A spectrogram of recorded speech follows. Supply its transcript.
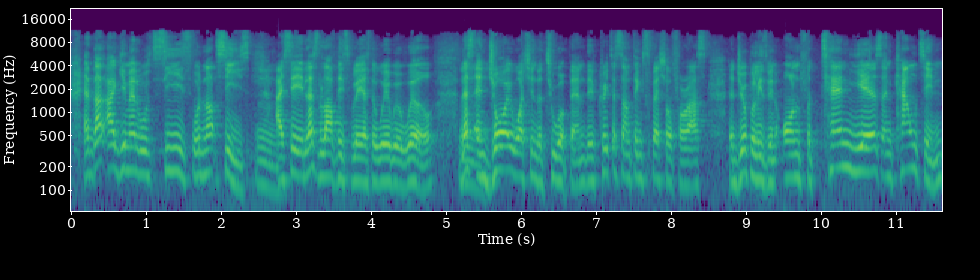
and that argument will cease, will not cease. Mm. I say, let's love these players the way we will. Let's mm. enjoy watching the two of them. They've created something special for us. The duopoly has been on for 10 years and counting.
